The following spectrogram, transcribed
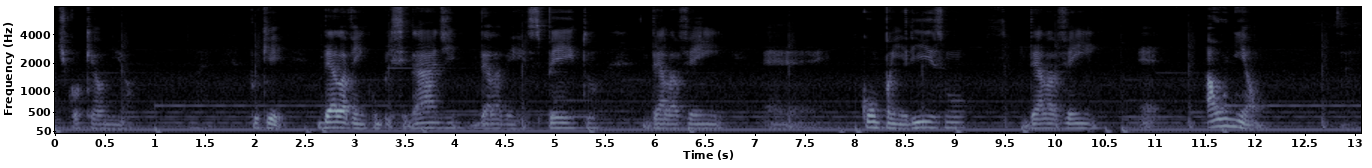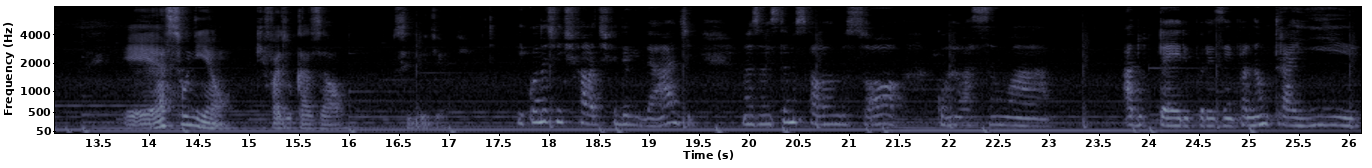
de qualquer união. Né? Porque dela vem cumplicidade, dela vem respeito, dela vem é, companheirismo, dela vem é, a união. É essa união que faz o casal seguir adiante. E quando a gente fala de fidelidade, nós não estamos falando só com relação a adultério, por exemplo, a não trair,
